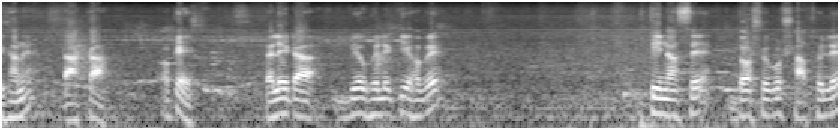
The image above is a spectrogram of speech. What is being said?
এখানে টাকা। ওকে তাহলে এটা বিয়োগ হলে কি হবে? তিন আছে দশ হইব সাত হইলে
